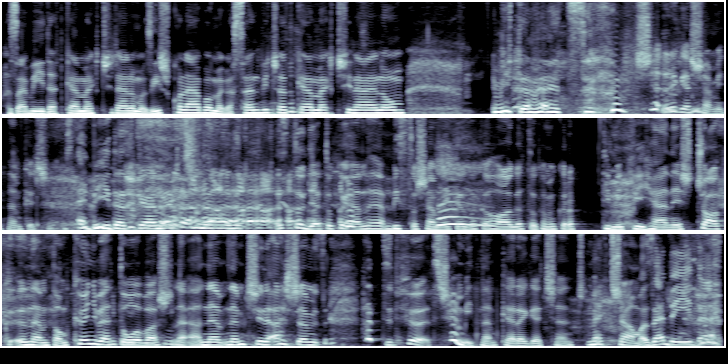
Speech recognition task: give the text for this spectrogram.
Az ebédet kell megcsinálnom az iskolába, meg a szendvicset kell megcsinálnom, Mit tevetsz? Se, igen, semmit nem kell csinálni. Az ebédet kell megcsinálni. Ezt tudjátok, olyan biztos emlékeznek a hallgatók, amikor a Timi pihen, és csak, nem tudom, könyvet olvas, ne, nem, nem csinál semmit. Hát föl, semmit nem kereget sem. Megcsinálom az ebédet.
